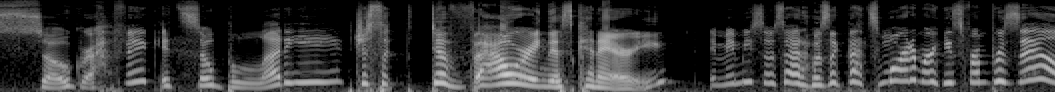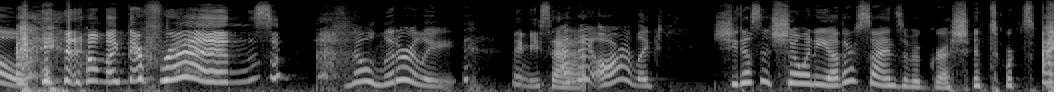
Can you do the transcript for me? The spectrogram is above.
so graphic. It's so bloody. Just like devouring this canary. It made me so sad. I was like, that's Mortimer. He's from Brazil. and I'm like, they're friends. no, literally. Made me sad. And they are like she doesn't show any other signs of aggression towards I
